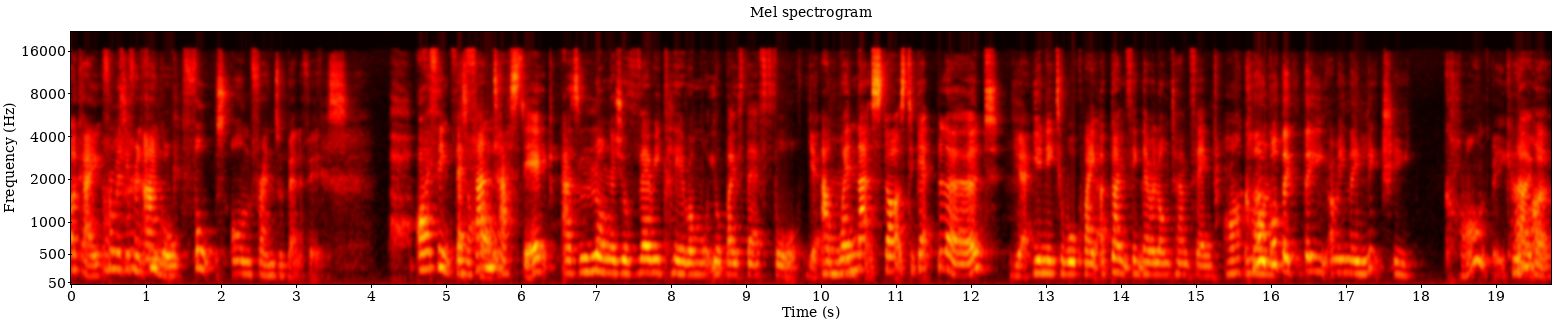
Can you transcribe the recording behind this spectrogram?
Okay, from a different angle, thoughts on friends with benefits. I think they're As a whole. fantastic as long as you're very clear on what you're both there for. Yeah. And when that starts to get blurred, Yeah. you need to walk away. I don't think they're a long term thing. I can't. No, God, they, they, I mean, they literally can't be, can No,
